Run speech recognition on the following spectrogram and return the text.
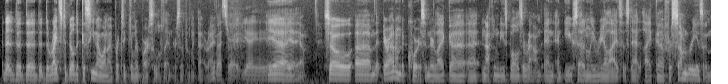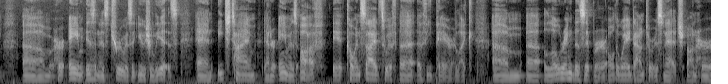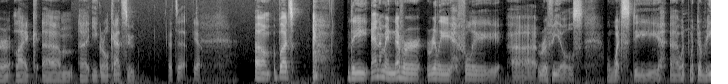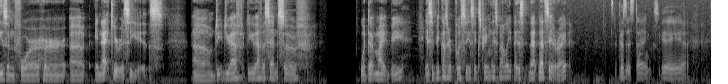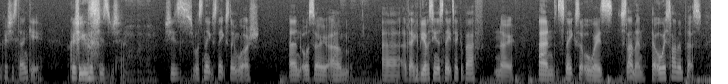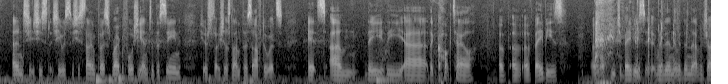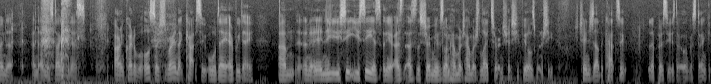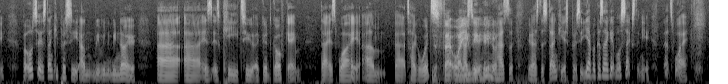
the, the, the, the, rights to build a casino on a particular parcel of land or something like that, right? That's right. Yeah, yeah, yeah. Yeah, yeah, yeah. So um, they're out on the course and they're like uh, uh, knocking these balls around, and, and Eve suddenly realizes that like uh, for some reason um, her aim isn't as true as it usually is. And each time that her aim is off, it coincides with a, a Vipère, like um, uh, lowering the zipper all the way down to her snatch on her like um, uh, e-girl catsuit. That's it. Yeah. Um, but the anime never really fully uh, reveals what's the uh, what what the reason for her uh, inaccuracy is. Um, do do you have do you have a sense of what that might be? Is it because her pussy is extremely smelly? That's that that's it, right? It's because it stanks. Yeah, yeah, yeah. Because she's stanky. Because She's- because she's she's well snakes snakes don't wash, and also um, uh, like, have you ever seen a snake take a bath? No, and snakes are always slamming. They're always slamming puss, and she she's she was she's slamming puss right before she entered the scene. She'll sl- she'll slam puss afterwards. It's um the the uh, the cocktail of, of, of babies, of, of future babies uh, within within that vagina, and and the stankiness are incredible. Also, she's wearing that cat suit all day, every day. Um, and, and you you see you see as you know as as the show moves on how much how much lighter and shit she feels when she, she changes out the cat suit and her pussy is no longer stanky. But also stanky pussy um we we, we know uh, uh, is is key to a good golf game. That is why um, uh, Tiger Woods Is that why who you has, the, who, who has the who has the stankiest pussy? Yeah, because I get more sex than you. That's why.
